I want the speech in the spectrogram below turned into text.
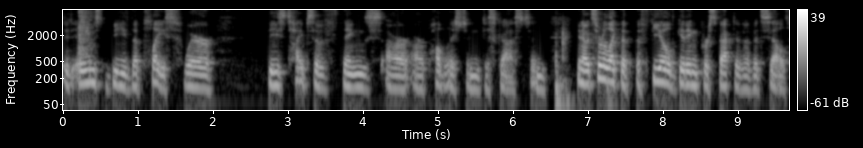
it aims to be the place where these types of things are are published and discussed. And you know, it's sort of like the the field getting perspective of itself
